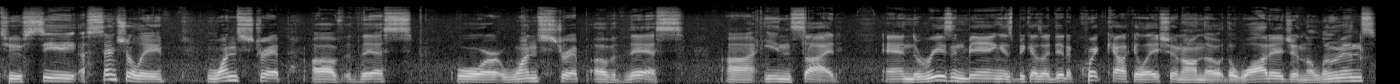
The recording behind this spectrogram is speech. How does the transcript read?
to see essentially one strip of this or one strip of this uh, inside. And the reason being is because I did a quick calculation on the, the wattage and the lumens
